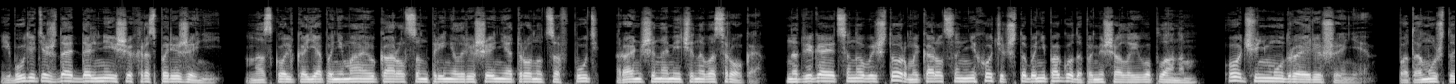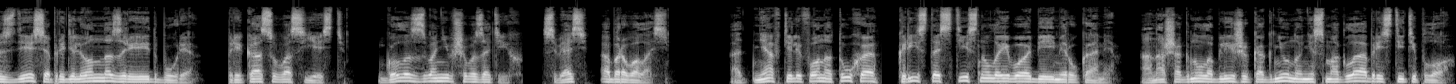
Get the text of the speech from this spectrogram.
и будете ждать дальнейших распоряжений. Насколько я понимаю, Карлсон принял решение тронуться в путь раньше намеченного срока. Надвигается новый шторм, и Карлсон не хочет, чтобы непогода помешала его планам. Очень мудрое решение. «Потому что здесь определенно зреет буря. Приказ у вас есть». Голос звонившего затих. Связь оборвалась. Отняв телефон от уха, Криста стиснула его обеими руками. Она шагнула ближе к огню, но не смогла обрести тепло.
